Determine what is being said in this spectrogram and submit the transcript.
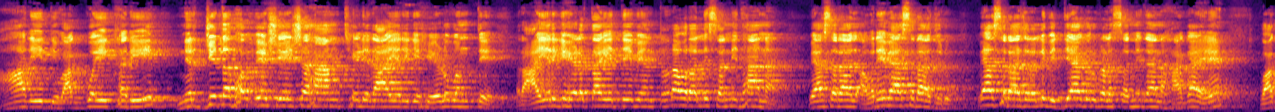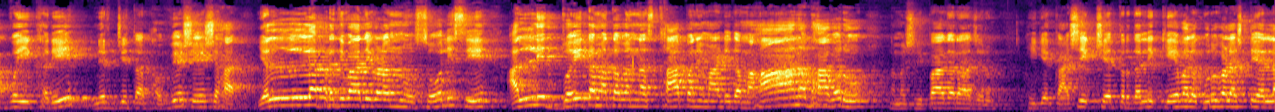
ಆ ರೀತಿ ವಾಗ್ವೈಖರಿ, ನಿರ್ಜಿತ ಭವ್ಯಶೇಷ ಅಂಥೇಳಿ ರಾಯರಿಗೆ ಹೇಳುವಂತೆ, ರಾಯರಿಗೆ ಹೇಳ್ತಾ ಇದ್ದೇವೆ ಅಂತಂದ್ರೆ ಅವರಲ್ಲಿ ಸನ್ನಿಧಾನ. ವ್ಯಾಸರಾಜ, ಅವರೇ ವ್ಯಾಸರಾಜರು. ವ್ಯಾಸರಾಜರಲ್ಲಿ ವಿದ್ಯಾಗುರುಗಳ ಸನ್ನಿಧಾನ. ಹಾಗಾಯೇ ವಾಗ್ವೈಖರಿ, ನಿರ್ಜಿತ ಭವ್ಯಶೇಷ, ಎಲ್ಲ ಪ್ರತಿವಾದಿಗಳನ್ನು ಸೋಲಿಸಿ ಅಲ್ಲಿ ದ್ವೈತ ಮತವನ್ನು ಸ್ಥಾಪನೆ ಮಾಡಿದ ಮಹಾನುಭಾವರು ನಮ್ಮ ಶ್ರೀಪಾದರಾಜರು. ಹೀಗೆ ಕಾಶಿ ಕ್ಷೇತ್ರದಲ್ಲಿ ಕೇವಲ ಗುರುಗಳಷ್ಟೇ ಅಲ್ಲ,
